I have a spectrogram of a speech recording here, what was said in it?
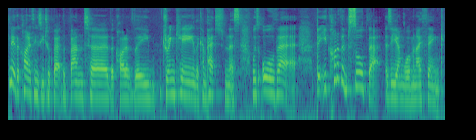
you know, the kind of things you talk about, the banter, the kind of the drinking, the competitiveness was all there. But you kind of absorb that as a young woman, I think.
